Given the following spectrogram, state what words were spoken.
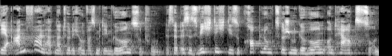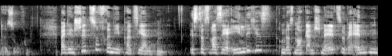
Der Anfall hat natürlich irgendwas mit dem Gehirn zu tun. Deshalb ist es wichtig, diese Kopplung zwischen Gehirn und Herz zu untersuchen. Bei den Schizophrenie-Patienten ist das was sehr ähnliches, um das noch ganz schnell zu beenden.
